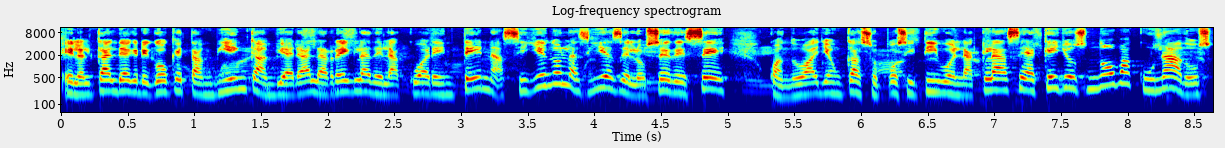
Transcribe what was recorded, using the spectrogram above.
El alcalde agregó que también cambiará la regla de la cuarentena, siguiendo las guías de los CDC. Cuando haya un caso positivo en la clase, aquellos no vacunados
